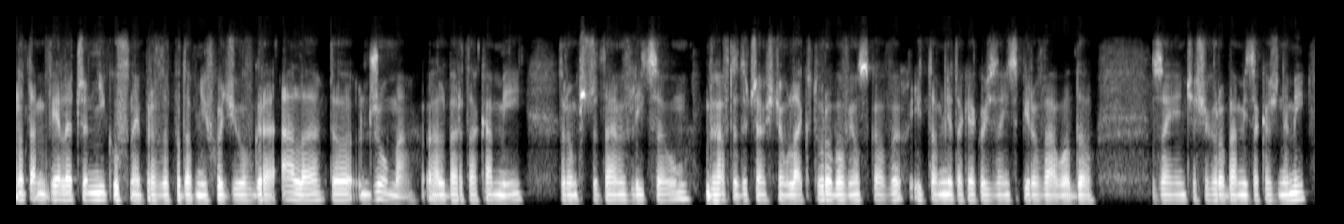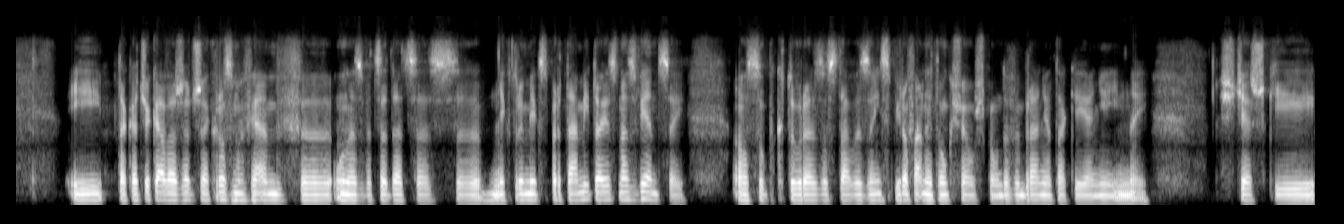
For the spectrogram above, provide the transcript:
no tam wiele czynników najprawdopodobniej wchodziło w grę, ale to Dżuma Alberta Camus, którą przeczytałem w liceum, była wtedy częścią lektur obowiązkowych i to mnie tak jakoś zainspirowało do zajęcia się chorobami zakaźnymi. I taka ciekawa rzecz, jak rozmawiałem w, u nas w ECDC z niektórymi ekspertami, to jest nas więcej osób, które zostały zainspirowane tą książką do wybrania takiej, a nie innej ścieżki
